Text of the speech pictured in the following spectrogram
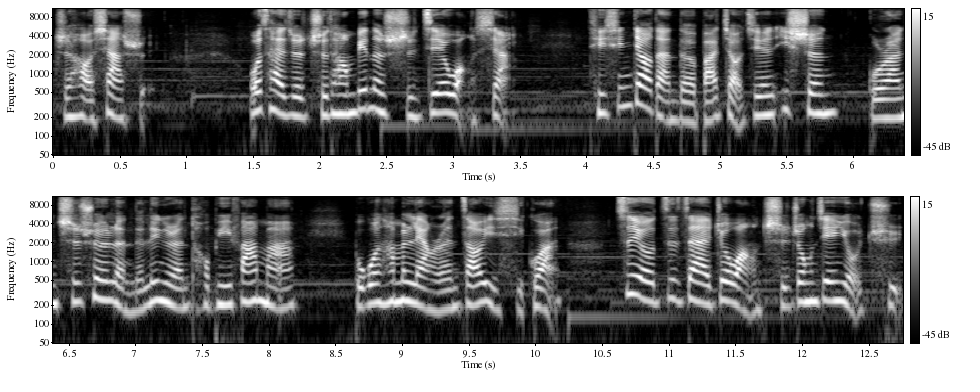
只好下水。我踩着池塘边的石阶往下，提心吊胆地把脚尖一伸，果然池水冷得令人头皮发麻。不过他们两人早已习惯，自由自在就往池中间游去，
